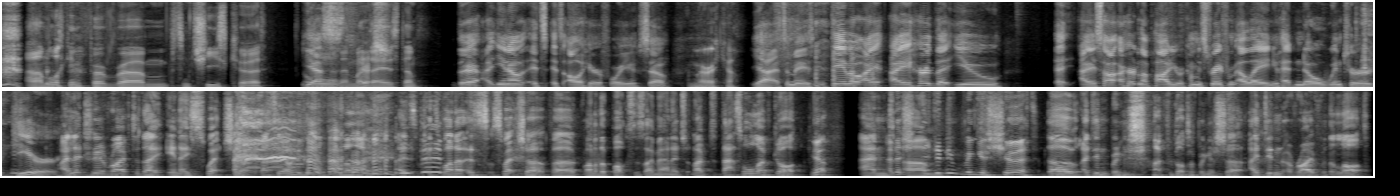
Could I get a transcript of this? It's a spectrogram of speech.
and I'm looking for um, some cheese curd. Yes. and then my Yes. day is done. There, you know, it's it's all here for you. So America. yeah, it's amazing. Davo, I I heard that you. I- I saw. I heard on the pod you were coming straight from LA and you had no winter gear. I literally arrived today in a sweatshirt. That's the only thing I've got in life. It's, it's one of it's a sweatshirt for one of the boxes I manage, and I've, that's all I've got. Yep. And, And a um, you didn't even bring a shirt. No, I didn't bring a shirt. I forgot to bring a shirt. I didn't arrive with a lot.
